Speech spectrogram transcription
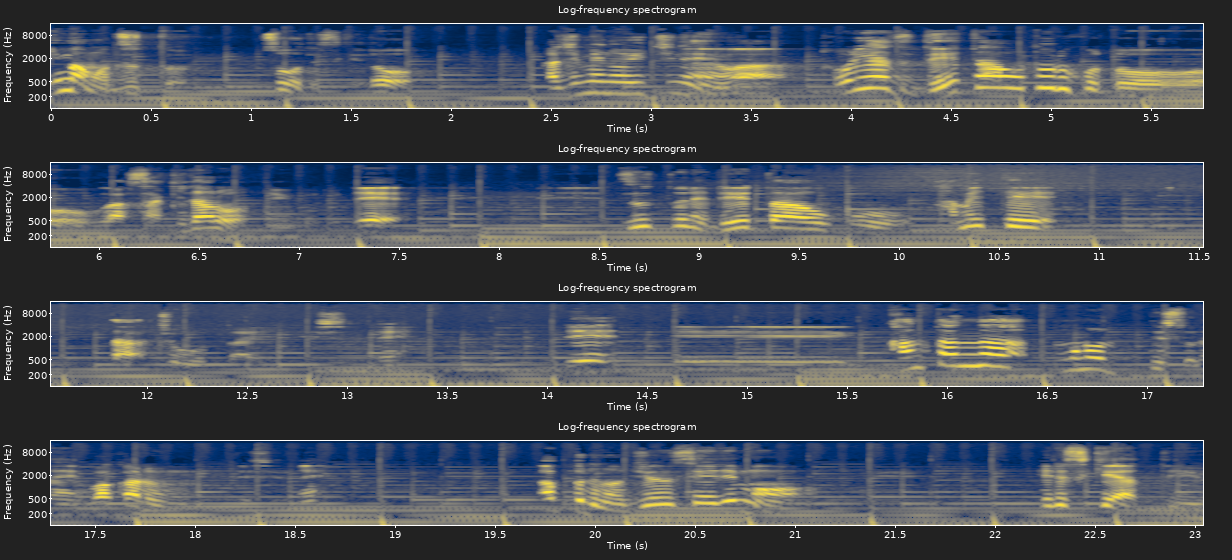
今もずっとそうですけど、初めの1年は、とりあえずデータを取ることが先だろうということで、ずっとね、データをこう、貯めていった状態でしたね。で、えー、簡単なものですとね、わかるんですよね。アップルの純正でも、ヘルスケアっていう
